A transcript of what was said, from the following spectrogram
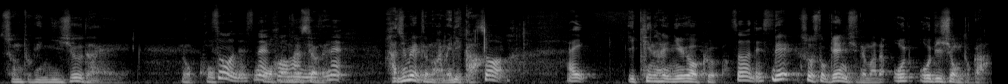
その時20代の後そうですね後半ですよね。ね。初めてのアメリカ。そう。はいいきなりニューヨークそうです。でそうすると現地でまだオーディションとか。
